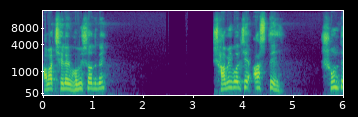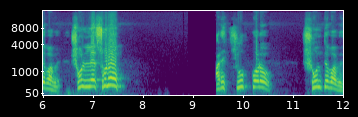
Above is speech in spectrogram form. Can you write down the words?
আমার ছেলের ভবিষ্যৎ নেই। স্বামী বলছে, আসতে, শুনতে পাবে। শুনলে শুনুক। আরে চুপ করো, শুনতে পাবে।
